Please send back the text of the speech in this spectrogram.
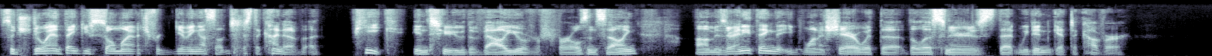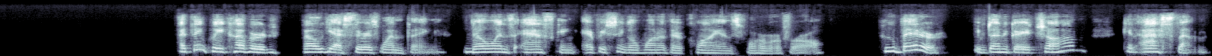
So, Joanne, thank you so much for giving us a, just a kind of a peek into the value of referrals and selling. Um, is there anything that you'd want to share with the, the listeners that we didn't get to cover? I think we covered. Oh, yes, there is one thing. No one's asking every single one of their clients for a referral. Who better? You've done a great job. Can ask them,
